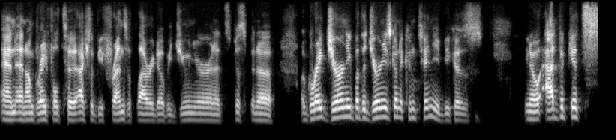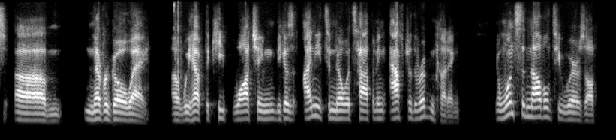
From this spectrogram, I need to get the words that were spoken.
And, and I'm grateful to actually be friends with Larry Doby Jr. And it's just been a, a great journey, but the journey is going to continue because, you know, advocates um, never go away. Uh, we have to keep watching because I need to know what's happening after the ribbon cutting. And once the novelty wears off,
